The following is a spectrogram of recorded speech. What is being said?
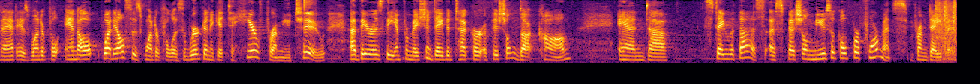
That is wonderful. And all, what else is wonderful is we're going to get to hear from you, too. Uh, there is the information, davidtuckerofficial.com. And uh, stay with us, a special musical performance from David.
